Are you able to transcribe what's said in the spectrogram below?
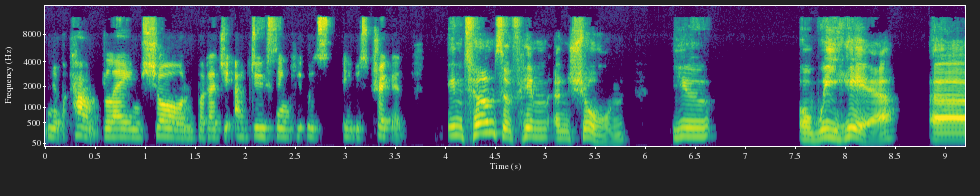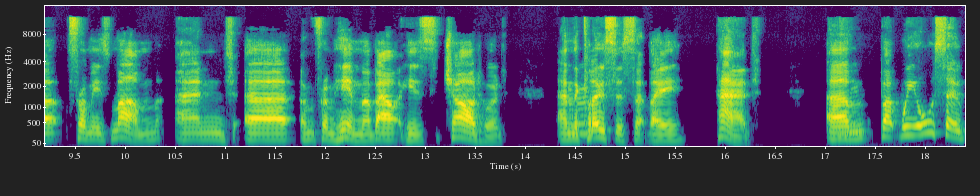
You know, I can't blame Sean, but I do, I do think it was he was triggered. In terms of him and Sean, you or we hear uh, from his mum and uh, and from him about his childhood and Mhm. the closest that they had. Um, But we also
